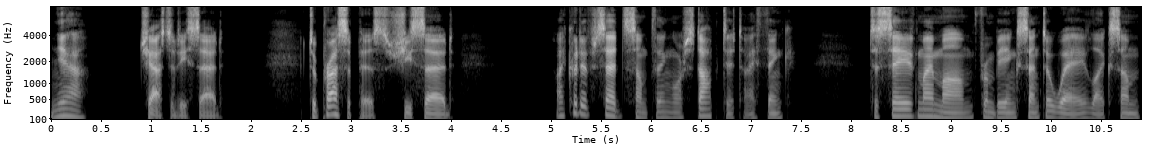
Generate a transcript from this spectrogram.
Yeah, Chastity said. To Precipice, she said, I could have said something or stopped it, I think, to save my mom from being sent away like some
